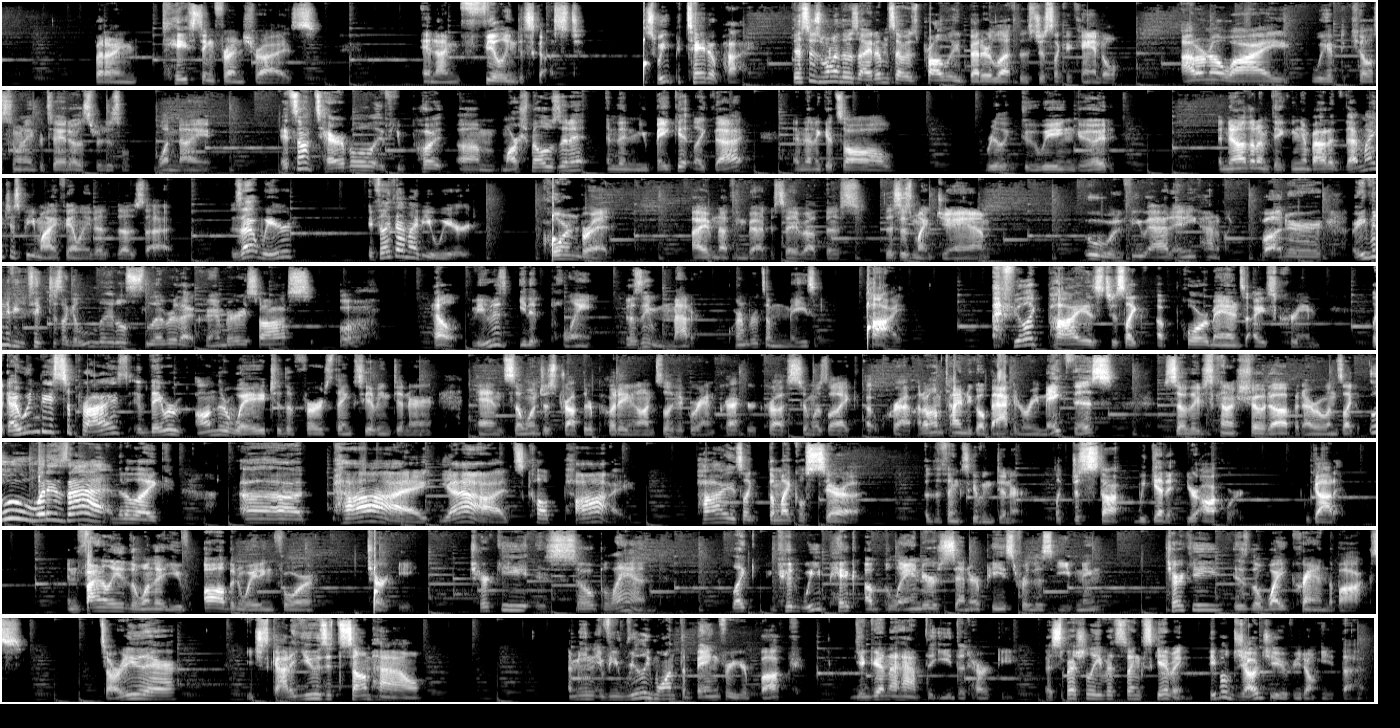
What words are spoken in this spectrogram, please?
but I'm tasting french fries, and I'm feeling disgust. Sweet potato pie. This is one of those items that was probably better left as just like a candle. I don't know why we have to kill so many potatoes for just one night. It's not terrible if you put um, marshmallows in it and then you bake it like that, and then it gets all really gooey and good. And now that I'm thinking about it, that might just be my family that does that. Is that weird? I feel like that might be weird. Cornbread. I have nothing bad to say about this. This is my jam. Ooh, if you add any kind of like butter, or even if you take just like a little sliver of that cranberry sauce, ugh. Hell, if you just eat it plain, it doesn't even matter. Cornbread's amazing. Pie. I feel like pie is just like a poor man's ice cream. Like, I wouldn't be surprised if they were on their way to the first Thanksgiving dinner and someone just dropped their pudding onto like a graham cracker crust and was like, oh crap, I don't have time to go back and remake this. So they just kind of showed up and everyone's like, ooh, what is that? And they're like, uh, pie. Yeah, it's called pie. Pie is like the Michael Cera of the Thanksgiving dinner. Like, just stop. We get it. You're awkward. We got it. And finally, the one that you've all been waiting for turkey. Turkey is so bland. Like, could we pick a blander centerpiece for this evening? Turkey is the white crayon in the box. It's already there. You just gotta use it somehow. I mean, if you really want the bang for your buck, you're gonna have to eat the turkey. Especially if it's Thanksgiving. People judge you if you don't eat that.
